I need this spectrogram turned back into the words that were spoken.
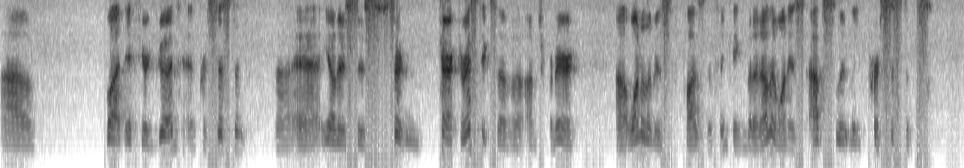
Uh, but if you're good and persistent, uh, and, you know, there's, there's certain characteristics of an entrepreneur. Uh, one of them is positive thinking, but another one is absolutely persistence.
